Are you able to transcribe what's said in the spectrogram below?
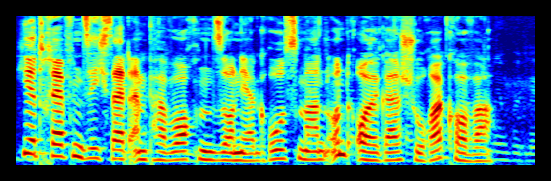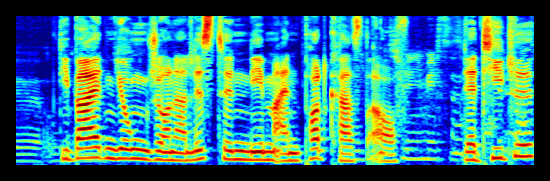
Hier treffen sich seit ein paar Wochen Sonja Großmann und Olga Schurakowa. Die beiden jungen Journalistinnen nehmen einen Podcast auf. Der Titel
